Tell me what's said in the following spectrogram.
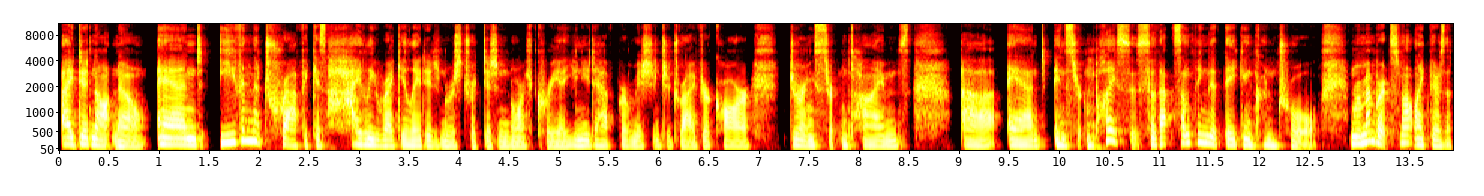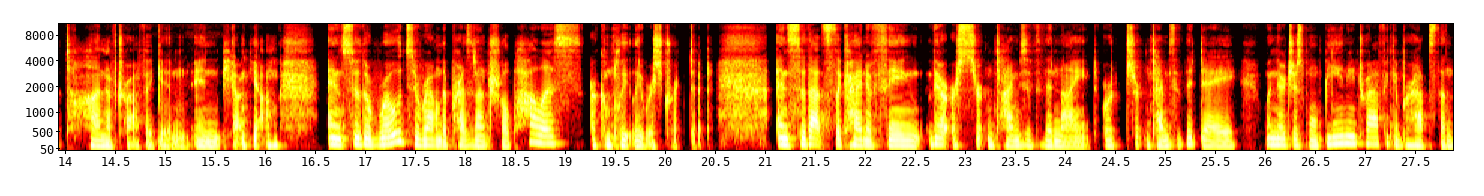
I did not know. And even the traffic is highly regulated and restricted in North Korea. You need to have permission to drive your car during certain times uh, and in certain places. So that's something that they can control. And remember, it's not like there's a ton of traffic in, in Pyongyang. And so the roads around the presidential palace are completely restricted. And so that's the kind of thing. There are certain times of the night or certain times of the day when there just won't be any traffic. And perhaps then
